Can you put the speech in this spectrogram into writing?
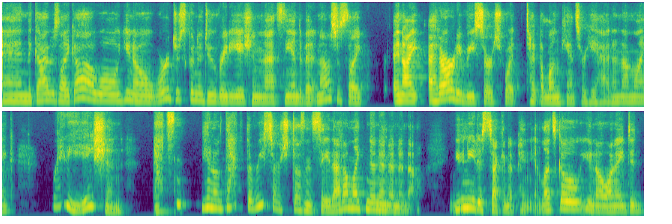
and the guy was like, oh, well, you know, we're just going to do radiation and that's the end of it. And I was just like, and I had already researched what type of lung cancer he had. And I'm like, radiation, that's, you know, that the research doesn't say that. I'm like, no, no, no, mm-hmm. no, no. You need a second opinion. Let's go, you know, and I did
